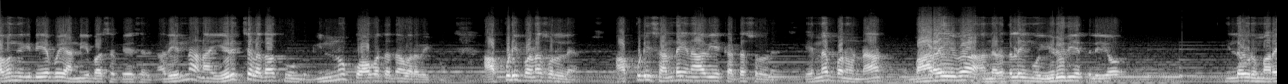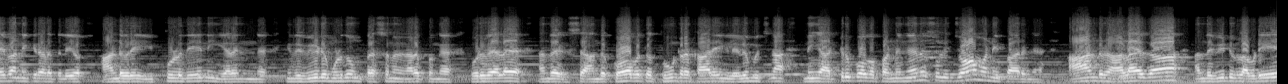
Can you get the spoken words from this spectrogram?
அவங்க கிட்டயே போய் அந்நிய பாஷை பேசுறது அது என்னன்னா எரிச்சலை தான் தூண்டும். இன்னும் கோபத்தை தான் வர வைக்கும். அப்படி பண்ண சொல்லல. அப்படி சண்டையின் நாவியை கட்ட சொல்லல. என்ன பண்ணோம்னா மறைவா அந்த இடத்துல இங்க இருதயத்திலேயோ இல்ல ஒரு மறைவா நிக்கிற இடத்துலயோ ஆண்டவரே இப்பொழுதே நீங்க இறங்குங்க இந்த வீடு முழுதும் பிரச்சனை நடப்புங்க. ஒருவேளை அந்த அந்த கோபத்தை தூண்டுற காரியங்கள் எழும்புச்சுன்னா நீங்க அற்றுப்போக பண்ணுங்கன்னு சொல்லி ஜோம் பண்ணி பாருங்க. ஆண்டு அழகா அந்த வீட்டுக்குள்ள அப்படியே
